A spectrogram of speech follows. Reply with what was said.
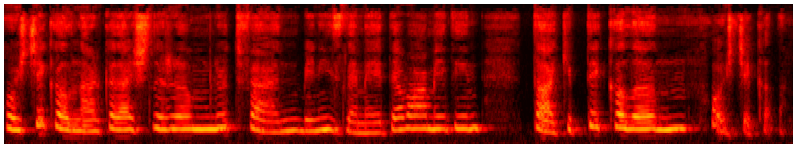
Hoşça kalın arkadaşlarım. Lütfen beni izlemeye devam edin. Takipte kalın. Hoşça kalın.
